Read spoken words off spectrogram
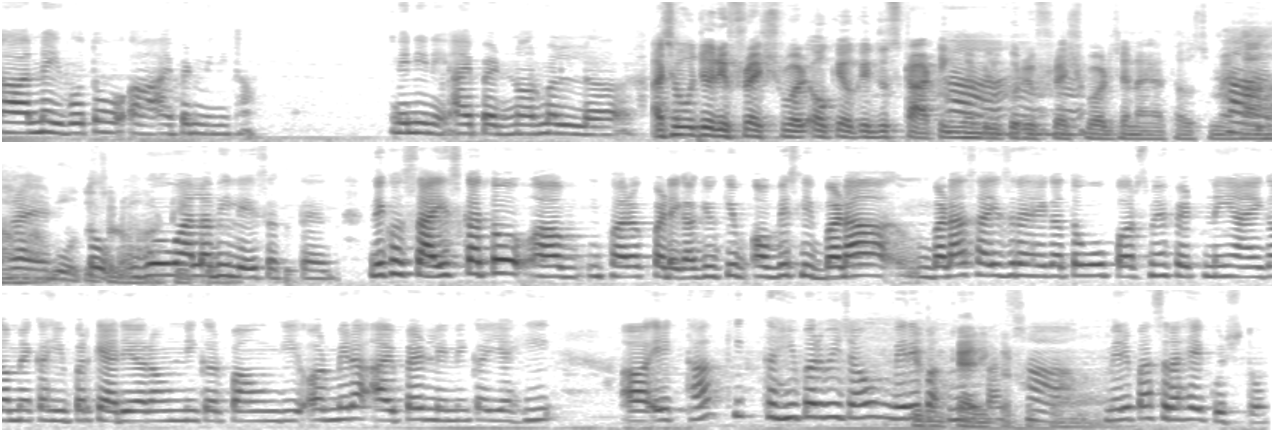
आ, नहीं वो तो आईपैड मिनी था। नहीं नहीं नहीं आईपैड नॉर्मल अच्छा वो जो रिफ्रेश वर्ड ओके ओके जो स्टार्टिंग हाँ, में हाँ, बिल्कुल हाँ, रिफ्रेश हाँ। वर्जन आया था उसमें हाँ हाँ हाँ राइट वो तो तो चलो हाँ, वो ठीक वाला है। भी ले सकते हैं देखो साइज़ का तो अ, फ़र्क पड़ेगा क्योंकि ऑब्वियसली बड़ा बड़ा साइज़ रहेगा तो वो पर्स में फिट नहीं आएगा मैं कहीं पर कैरी अराउंड नहीं कर पाऊँगी और मेरा आईपैड लेने का यही अ, एक था कि कहीं पर भी जाऊँ मेरे पास मेरे पास हाँ हाँ। मेरे पास रहे कुछ तो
